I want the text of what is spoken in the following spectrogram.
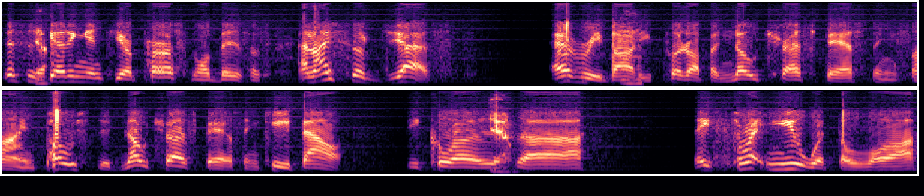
this is Yeah. getting into your personal business. And I suggest everybody Mm-hmm. put up a no trespassing sign, posted no trespassing, keep out, because Yeah. uh, they threaten you with the law.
